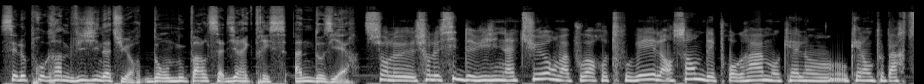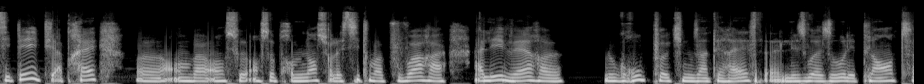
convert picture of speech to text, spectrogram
C'est le programme Viginature dont nous parle sa directrice Anne Dosière. Sur le, sur le site de Viginature, on va pouvoir retrouver l'ensemble des programmes auxquels on, auxquels on peut participer. Et puis après, euh, on va, en, se, en se promenant sur le site, on va pouvoir euh, aller vers euh, le groupe qui nous intéresse, les oiseaux, les plantes,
